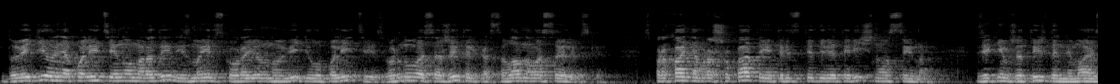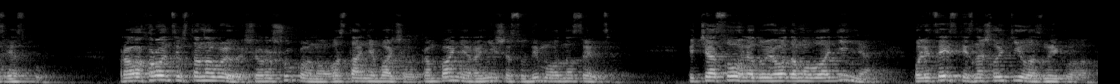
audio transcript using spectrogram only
До відділення поліції номер 1 Ізмаїльського районного відділу поліції звернулася жителька села Новоселівське з проханням розшукати її 39-річного сина, з яким вже тиждень немає зв'язку. Правоохоронці встановили, що розшукуваного востаннє бачили в компанії раніше судимого односельця. Під час огляду його домоволодіння поліцейські знайшли тіло зниклого,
